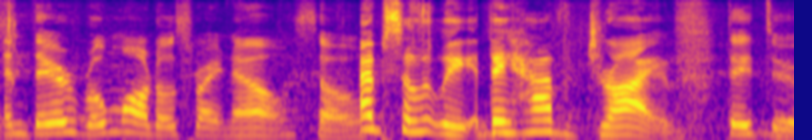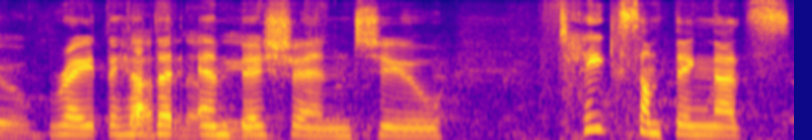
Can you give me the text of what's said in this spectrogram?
And they're role models right now, so. Absolutely, they have drive. They do. Right, they Definitely. have that ambition to take something that's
